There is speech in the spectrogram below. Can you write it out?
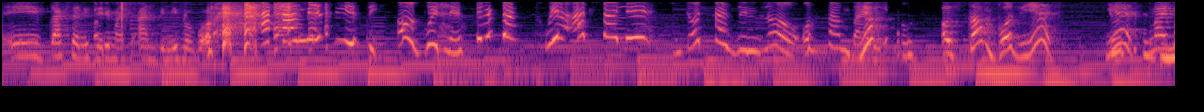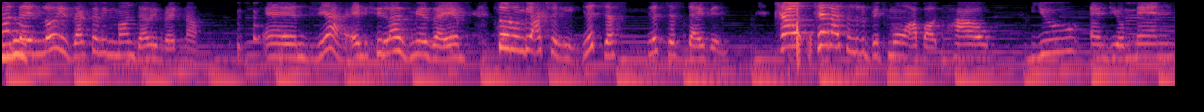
It's actually very much unbelievable. I miss Sissy. Oh goodness. To the time we are actually daughters-in-law of somebody Yeah. else. oh, somebody, yes. Yes, my mother-in-law is actually in Mount Darwin right now, and yeah, and she loves me as I am. So Rumbi, actually, let's just let's just dive in. Tell tell us a little bit more about how you and your man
